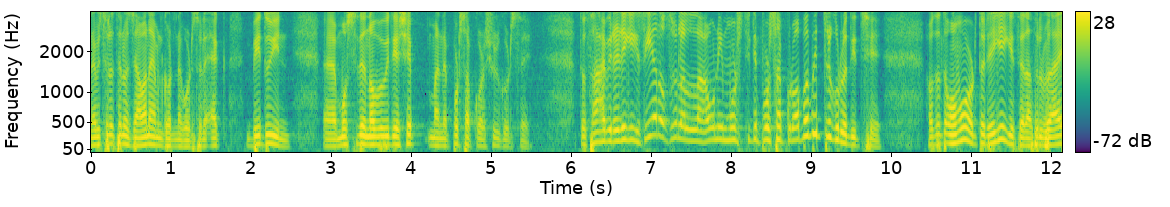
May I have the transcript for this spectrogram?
নবী সাল্লাহ জামানা এমন ঘটনা ঘটেছিল। এক বেদুইন মসজিদে নববীতে এসে মানে প্রস্রাব করা শুরু করছে। তো সাহাবিরা রেগে গেছে, ইয়া রসুল্লাহ উনি মসজিদে প্রস্রাব করে অপবিত্র করে দিচ্ছে। হজরত অমর তো রেগে গেছে রাসুল ভাই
